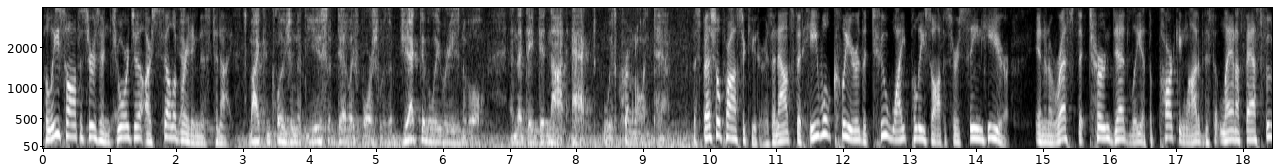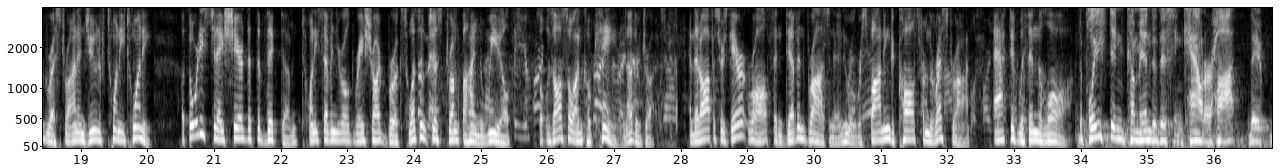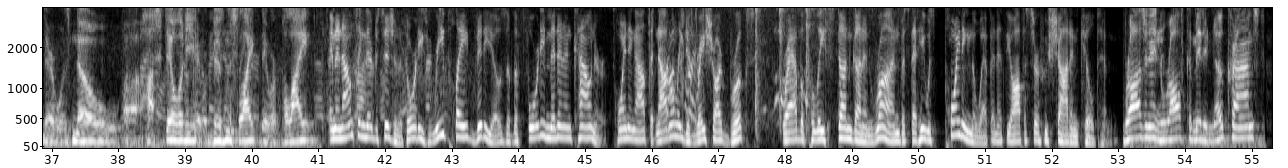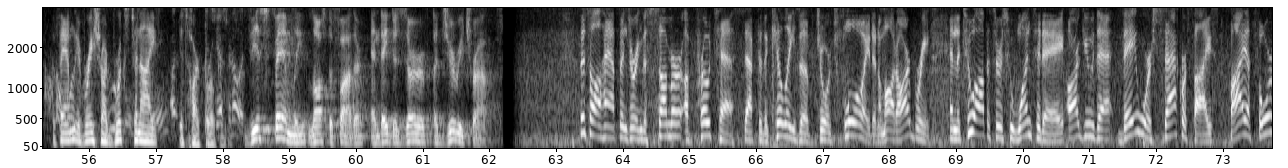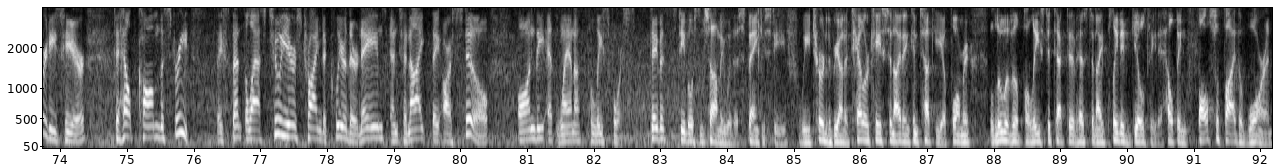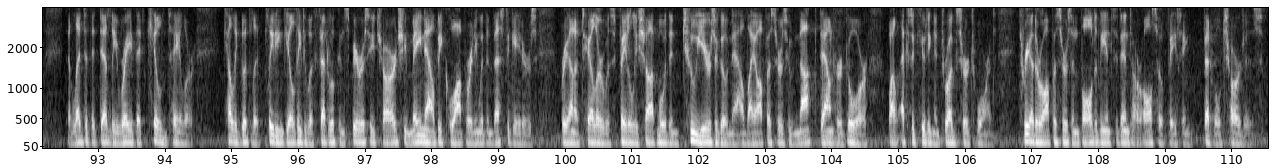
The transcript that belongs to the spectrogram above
Police officers in Georgia are celebrating this tonight. It's my conclusion that the use of deadly force was objectively reasonable and that they did not act with criminal intent. The special prosecutor has announced that he will clear the two white police officers seen here in an arrest that turned deadly at the parking lot of this Atlanta fast food restaurant in June of 2020. Authorities today shared that the victim, 27 year old Rayshard Brooks, wasn't just drunk behind the wheel, but was also on cocaine and other drugs. And that officers Garrett Rolfe and Devin Brosnan, who were responding to calls from the restaurant, acted within the law. The police didn't come into this encounter hot. They, there was no uh, hostility. They were businesslike. They were polite. In announcing their decision, authorities replayed videos of the 40 minute encounter, pointing out that not only did Rayshard Brooks grab a police stun gun and run, but that he was pointing the weapon at the officer who shot and killed him. Brosnan and Rolfe committed no crimes. The family of Rayshard Brooks tonight is heartbroken. This family lost a father, and they deserve a jury trial. This all happened during the summer of protests after the killings of George Floyd and Ahmaud Arbery. And the two officers who won today argue that they were sacrificed by authorities here to help calm the streets. They've spent the last two years trying to clear their names, and tonight they are still on the Atlanta police force. David? Steve Osunsami with us. Thank you, Steve. We turn to the Breonna Taylor case tonight in Kentucky. A former Louisville police detective has tonight pleaded guilty to helping falsify the warrant that led to the deadly raid that killed Taylor. Kelly Goodlett pleading guilty to a federal conspiracy charge. She may now be cooperating with investigators. Breonna Taylor was fatally shot more than two years ago now by officers who knocked down her door while executing a drug search warrant. Three other officers involved in the incident are also facing federal charges.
